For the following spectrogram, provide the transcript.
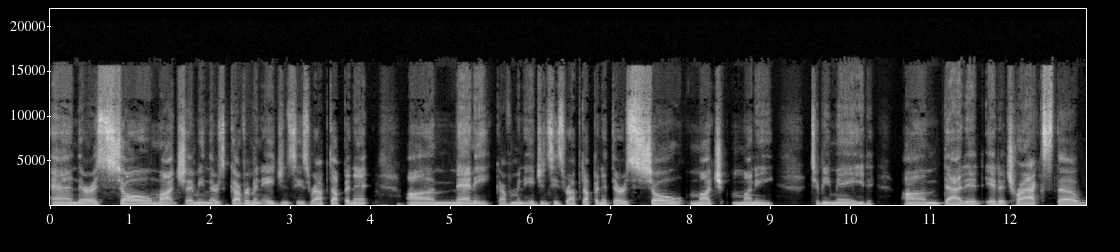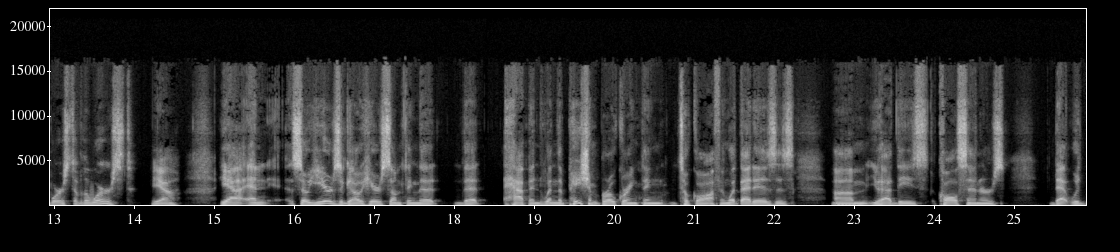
And there is so much. I mean, there's government agencies wrapped up in it, um, many government agencies wrapped up in it. There is so much money to be made um, that it it attracts the worst of the worst. Yeah. Yeah. And so years ago, here's something that that happened when the patient brokering thing took off. And what that is is Mm-hmm. um, you had these call centers that would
